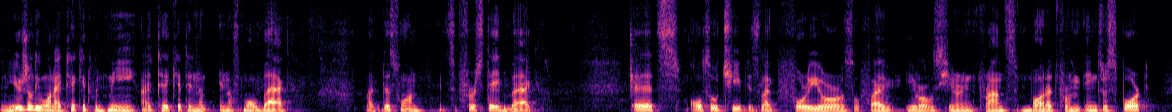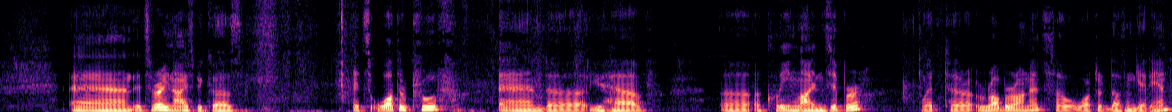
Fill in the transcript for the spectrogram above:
And usually when I take it with me I take it in a, in a small bag like this one. It's a first aid bag. It's also cheap. It's like 4 euros or 5 euros here in France. Bought it from Intersport. And it's very nice because it's waterproof and uh, you have uh, a clean line zipper with uh, rubber on it so water doesn't get in.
